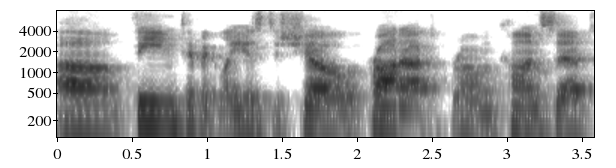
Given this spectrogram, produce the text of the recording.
um, theme typically is to show product from concept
